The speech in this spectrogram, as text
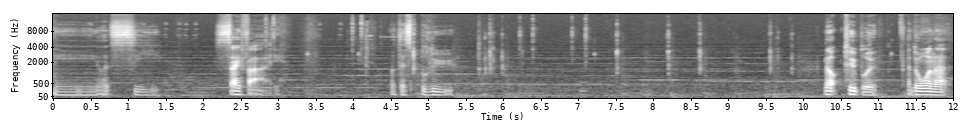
Uh, let's see. Sci-fi. With this blue. No, too blue. I don't want that.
